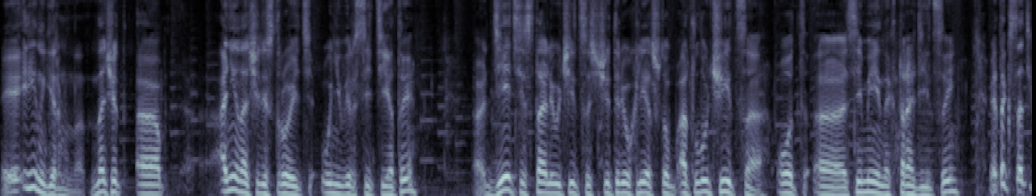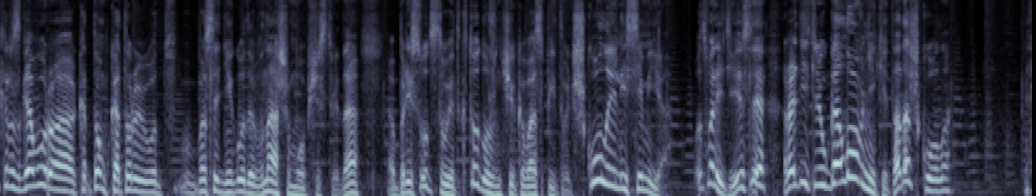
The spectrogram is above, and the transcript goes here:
Э, Ирина Германовна, значит, э, они начали строить университеты. Дети стали учиться с 4 лет, чтобы отлучиться от э, семейных традиций. Это, кстати, к разговору о том, который вот в последние годы в нашем обществе да, присутствует. Кто должен человека воспитывать, школа или семья? Вот смотрите, если родители уголовники, тогда школа.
